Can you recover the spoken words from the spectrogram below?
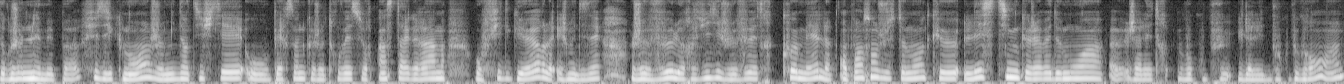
Donc je ne l'aimais pas physiquement, je m'identifiais aux personnes que je trouvais sur Instagram, aux fit girls, et je me disais, je veux leur vie, je veux être comme elles, en pensant justement que l'estime que j'avais de moi, euh, j'allais être beaucoup plus, il allait être beaucoup plus grand, hein.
